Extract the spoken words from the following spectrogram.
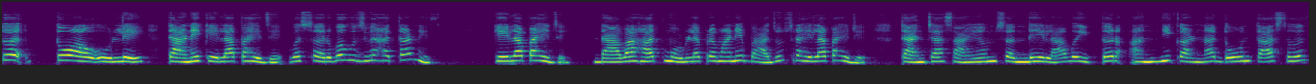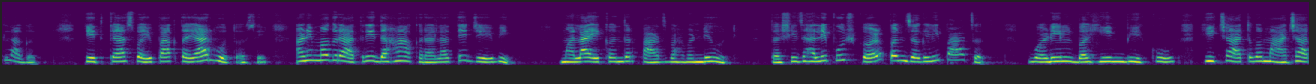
तो तो ओले त्याने केला पाहिजे व सर्व उजव्या हातानेच केला पाहिजे. डावा हात मोडल्याप्रमाणे बाजूच राहिला पाहिजे. त्यांच्या सायम संध्येला व इतर आन्हिकांना दोन तास सहज लागत. तितक्या स्वयंपाक तयार होत असे. आणि मग रात्री दहा अकराला ते जेवी मला एकंदर पाच भावंडे होती. तशी झाली पुष्कळ पण जगली पाचच. वडील बहीण भिकू हिच्यात व माझ्यात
